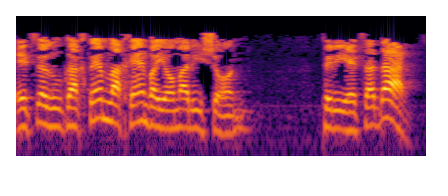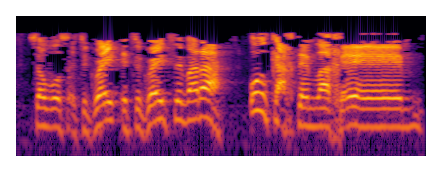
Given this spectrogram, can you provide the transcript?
It says, Ulkachtem Lachem Bayom Harishon, Periyet Hadar. So we'll say, it's a great, it's a great sevara. Ulkachtem lachem.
